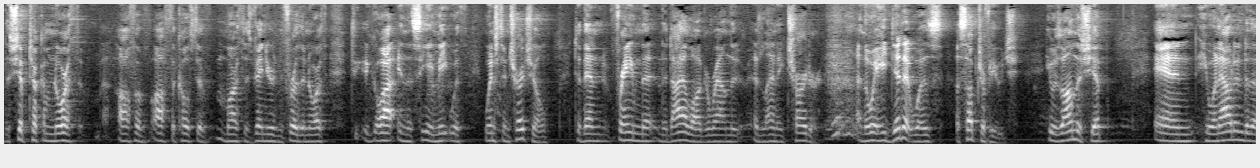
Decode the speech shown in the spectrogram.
the ship took him north off of off the coast of Martha's Vineyard and further north to go out in the sea and meet with Winston Churchill to then frame the, the dialogue around the Atlantic Charter. And the way he did it was a subterfuge. He was on the ship and he went out into the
